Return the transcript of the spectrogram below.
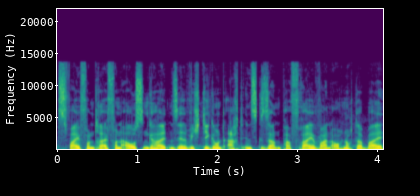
zwei von drei von außen gehalten, sehr wichtige und acht insgesamt, ein paar Freie waren auch noch dabei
